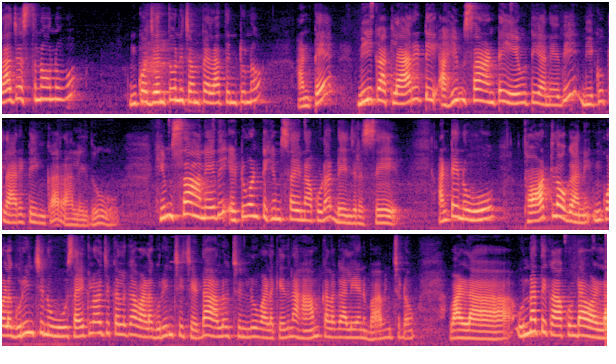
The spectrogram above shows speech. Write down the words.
ఎలా చేస్తున్నావు నువ్వు? ఇంకో జంతువుని చంపి ఎలా తింటున్నావు? అంటే నీకు ఆ క్లారిటీ అహింస అంటే ఏమిటి అనేది నీకు క్లారిటీ ఇంకా రాలేదు. హింస అనేది ఎటువంటి హింస అయినా కూడా డేంజరస్సే అంటే నువ్వు థాట్లో కానీ ఇంకోళ్ళ గురించి నువ్వు సైకలాజికల్గా వాళ్ళ గురించి చెడ్డ ఆలోచనలు వాళ్ళకి ఏదైనా హామ్ కలగాలి అని భావించడం వాళ్ళ ఉన్నతి కాకుండా వాళ్ళ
